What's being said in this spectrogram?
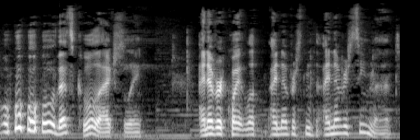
Oh, that's cool, actually. I never quite looked. I never. I never seen that.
